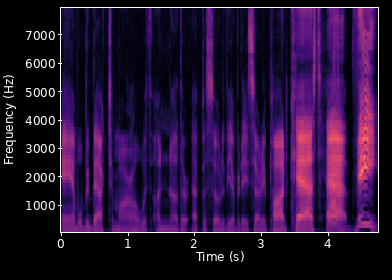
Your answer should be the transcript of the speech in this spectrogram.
And we'll be back tomorrow with another episode of the Everyday Saturday podcast. Have the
